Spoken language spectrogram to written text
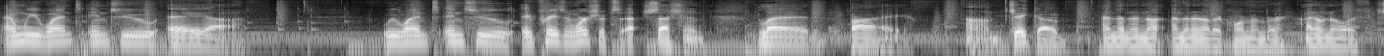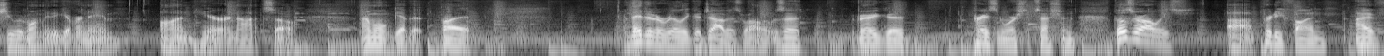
And we went into a uh, we went into a praise and worship se- session led by um, Jacob and then another and then another core member. I don't know if she would want me to give her name on here or not, so I won't give it. But they did a really good job as well. It was a very good praise and worship session. Those are always uh, pretty fun. I've,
